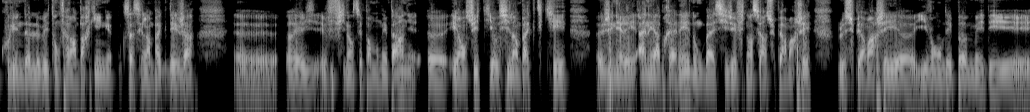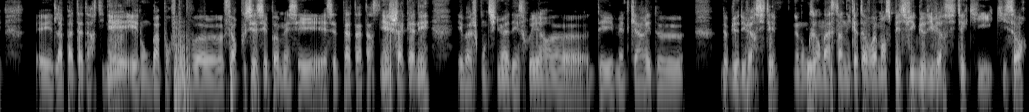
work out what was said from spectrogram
couler une dalle de béton, faire un parking. Donc ça, c'est l'impact déjà financé par mon épargne. et ensuite, il y a aussi l'impact qui est généré année après année. Donc bah si j'ai financé un supermarché, le supermarché il vend des pommes et des et de la pâte à tartiner. Et donc, bah, pour faire pousser ces pommes et, cette pâte à tartiner, chaque année, et eh bah, je continue à détruire des mètres carrés de, de biodiversité. donc, on a cet indicateur vraiment spécifique biodiversité qui, qui sort.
